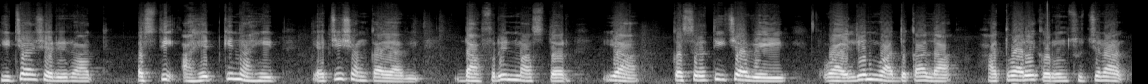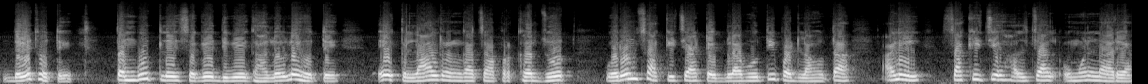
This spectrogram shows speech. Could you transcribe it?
हिच्या शरीरात अस्थी आहेत की नाहीत याची शंका यावी. डाफरीन मास्तर या कसरतीच्या वेळी व्हायलिन वादकाला हातवारे करून सूचना देत होते. तंबूतले सगळे दिवे घालवले होते. एक लाल रंगाचा प्रखर झोत वरून साकीच्या टेबलाभोवती पडला होता आणि साकीची हालचाल उमलणाऱ्या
